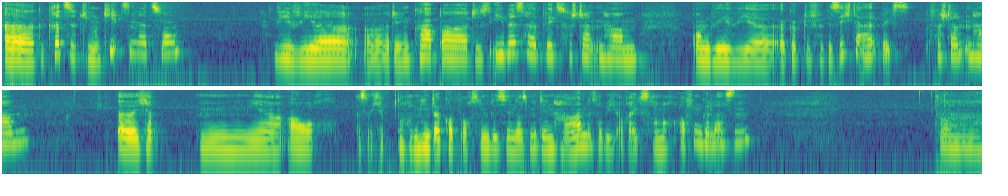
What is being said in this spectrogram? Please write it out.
äh, gekritzelte Notizen dazu, wie wir äh, den Körper des Ibis halbwegs verstanden haben und wie wir ägyptische Gesichter halbwegs verstanden haben. Äh, ich habe mir auch, also ich habe noch im Hinterkopf auch so ein bisschen das mit den Haaren, das habe ich auch extra noch offen gelassen. Äh,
